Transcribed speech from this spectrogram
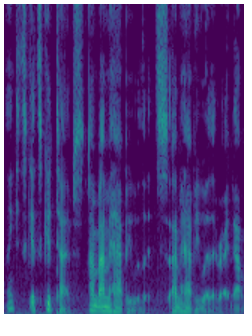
I think it's it's good times. I'm I'm happy with it. I'm happy with it right now.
